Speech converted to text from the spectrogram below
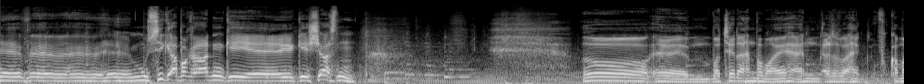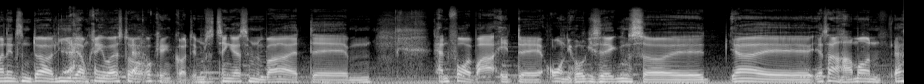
en musikapparaten ge, øh, geschossen. Åh, øh, hvor tæt er han på mig? Han, altså, han, kommer han ind sådan en dør lige ja. der omkring, hvor jeg står? Ja. Okay, godt. Jamen, så tænker jeg simpelthen bare, at øh, han får bare et øh, ordentligt hug i sækken, så øh, jeg, øh, jeg tager hammeren Ja.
